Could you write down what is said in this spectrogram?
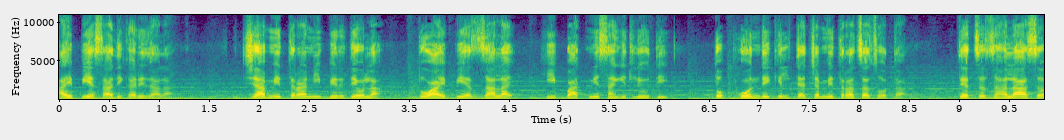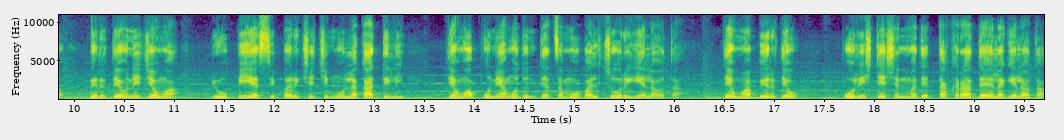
आय पी एस अधिकारी झाला. ज्या मित्रांनी बिरदेवला तो आय पी एस झाला ही बातमी सांगितली होती तो फोन देखील त्याच्या मित्राचाच होता. त्याचं झालं असं बिरदेवने जेव्हा यू पी एस सी परीक्षेची मुलाखत दिली तेव्हा पुण्यामधून त्याचा मोबाईल चोरी गेला होता. तेव्हा बिरदेव पोलीस स्टेशनमध्ये तक्रार द्यायला गेला होता.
